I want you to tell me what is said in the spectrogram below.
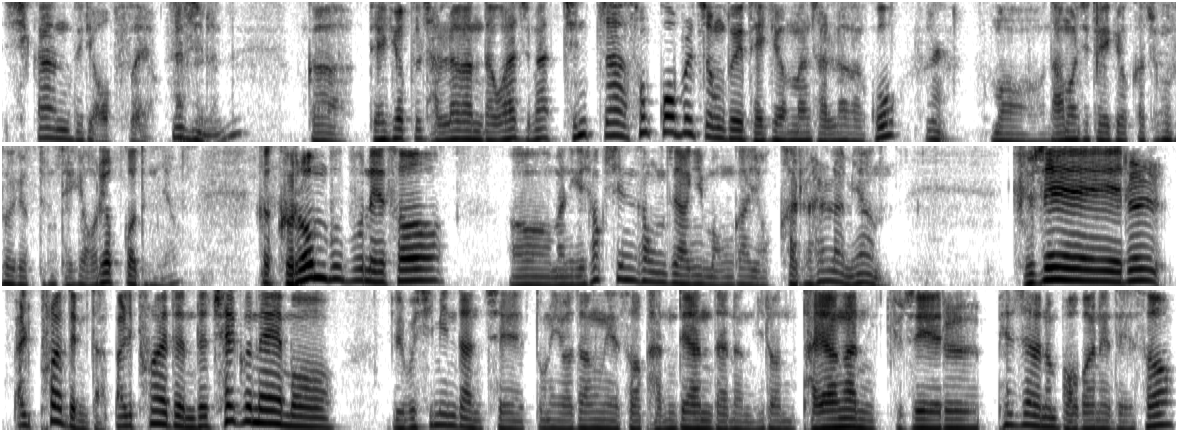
시간들이 없어요. 사실은. 음흠. 그러니까 대기업들 잘 나간다고 하지만 진짜 손꼽을 정도의 대기업만 잘 나가고 네. 뭐 나머지 대기업과 중소기업들은 되게 어렵거든요. 그러니까 그런 부분에서 어 만약에 혁신 성장이 뭔가 역할을 하려면 규제를 빨리 풀어야 됩니다. 빨리 풀어야 되는데 최근에 뭐 일부 시민단체 또는 여당 내에서 반대한다는 이런 다양한 규제를 폐지하는 법안에 대해서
